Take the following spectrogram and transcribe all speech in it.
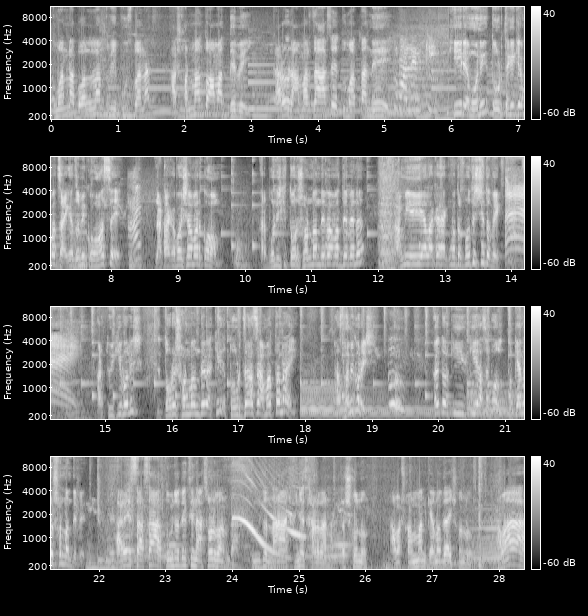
তোমার না বললাম তুমি বুঝবা না। আর সম্মান তো আমার দেবেই। কারণ আমার যা আছে তোমার তা নেই। কি? রে মনি তোর থেকে কি আমার জায়গা জমি কম আছে? না টাকা পয়সা আমার কম। আর বলিস কি তোর সম্মান দেবে আমার দেবে না? আমি এই এলাকার একমাত্র প্রতিষ্ঠিত ব্যক্তি। আর তুই কি বলিস? তোর সম্মান দেবে কি? তোর যা আছে আমার তা নাই? ফাজলামি করিস? এই তোর কি কি আছে বল? তো কেন সম্মান দেবে? আরে চাচা তুমি তো দেখছি নাচড় বান্দা। তুমি তো না শুনে ছাড়বা না। তা শোনো আমার সম্মান কেন দেয় শোনো? আমার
